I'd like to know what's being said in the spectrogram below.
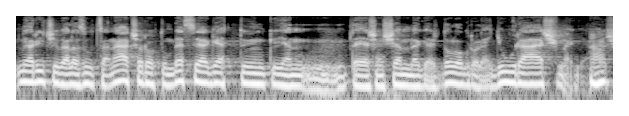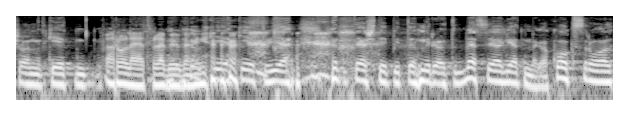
mi a Ricsivel az utcán átsorogtunk, beszélgettünk, ilyen teljesen semleges dologról, egy gyúrás, meg hasonló, két... Arról lehet vele bőven, igen. Két, két hülye testépítő, miről tud beszélgetni, meg a Coxról,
